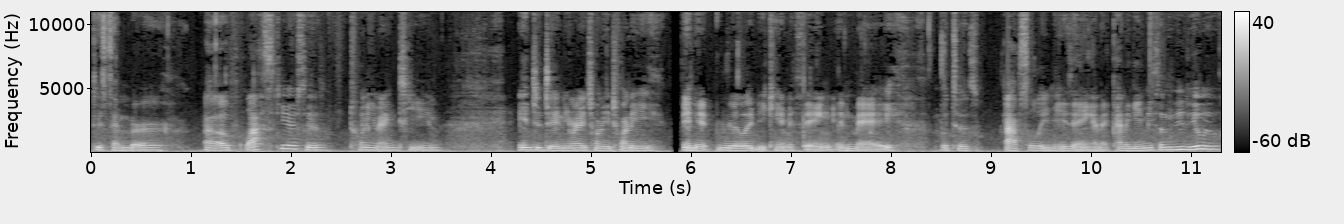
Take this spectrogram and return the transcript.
December of last year, so 2019, into January 2020 and it really became a thing in May, which was absolutely amazing. And it kind of gave me something to do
